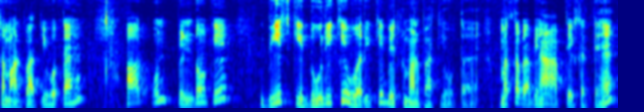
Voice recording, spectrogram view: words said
समानुपाती होता है और उन पिंडों के बीच की दूरी के वर्ग के व्युत्क्रमानुपाती होता है। मतलब अब यहाँ आप देख सकते हैं,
